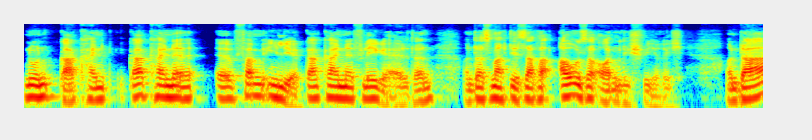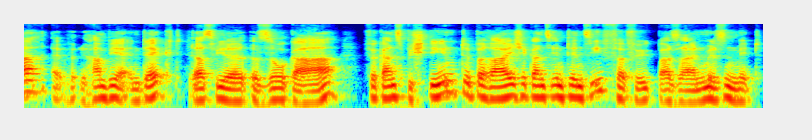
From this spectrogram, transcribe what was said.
nun gar, kein, gar keine äh, Familie, gar keine Pflegeeltern. Und das macht die Sache außerordentlich schwierig. Und da äh, haben wir entdeckt, dass wir sogar für ganz bestimmte Bereiche ganz intensiv verfügbar sein müssen mit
